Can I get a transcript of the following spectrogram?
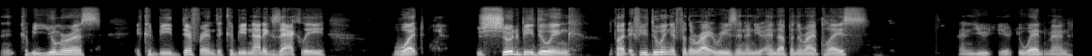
it could be humorous, it could be different, it could be not exactly what you should be doing, but if you're doing it for the right reason and you end up in the right place, and you you, you win, man.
